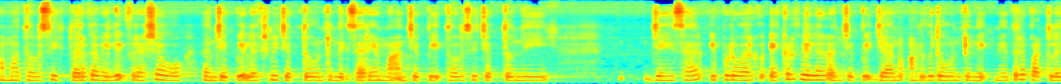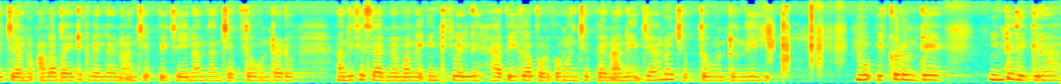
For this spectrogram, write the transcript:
అమ్మ తులసి త్వరగా వెళ్ళి ఫ్రెష్ అవ్వు అని చెప్పి లక్ష్మి చెప్తూ ఉంటుంది. సరే అమ్మ అని చెప్పి తులసి చెప్తుంది. జై సార్ ఇప్పుడు వరకు ఎక్కడికి వెళ్ళారు? అని చెప్పి జాను అడుగుతూ ఉంటుంది. నిద్ర పట్టలేదు జాను అలా బయటికి వెళ్ళాను అని చెప్పి జయనందన్ చెప్తూ ఉంటాడు. అందుకే సార్ మిమ్మల్ని ఇంటికి వెళ్ళి హ్యాపీగా పడుకోమని చెప్పాను అని జాను చెప్తూ ఉంటుంది. నువ్వు ఇక్కడుంటే ఇంటి దగ్గర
